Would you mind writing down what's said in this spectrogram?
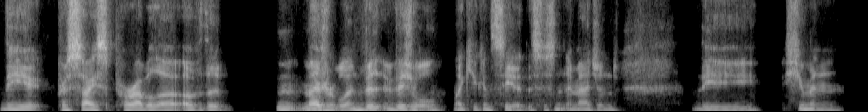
the precise parabola of the measurable and vi visual, like you can see it. This isn't imagined. The human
